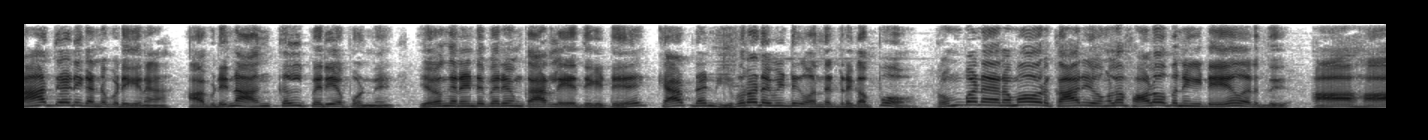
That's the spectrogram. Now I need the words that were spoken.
நான் தேடி கண்டுபிடிக்கிறேன். அப்படின்னு அங்கிள் பெரிய பொண்ணு இவங்க ரெண்டு பேரையும் கார்ல ஏத்திக்கிட்டு கேப்டன் இவரோட வீட்டுக்கு வந்துட்டு இருக்கப்போ ரொம்ப நேரமா ஒரு கார் இவங்கள ஃபாலோ பண்ணிக்கிட்டே வருது. ஆஹா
